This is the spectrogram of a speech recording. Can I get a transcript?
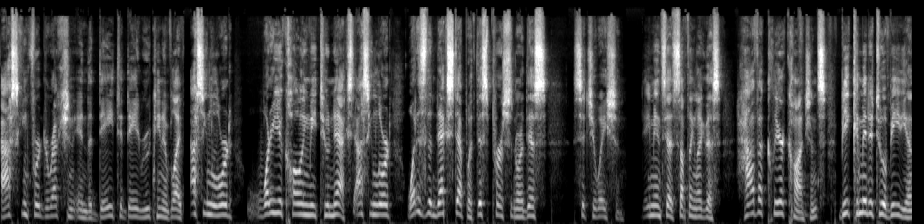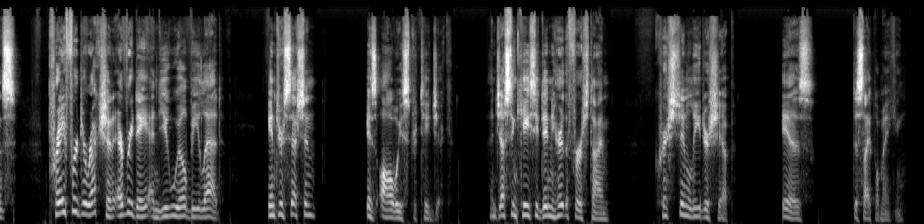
Asking for direction in the day to day routine of life. Asking the Lord, what are you calling me to next? Asking the Lord, what is the next step with this person or this situation? Damien says something like this Have a clear conscience, be committed to obedience, pray for direction every day, and you will be led. Intercession is always strategic. And just in case you didn't hear it the first time, Christian leadership is disciple making.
